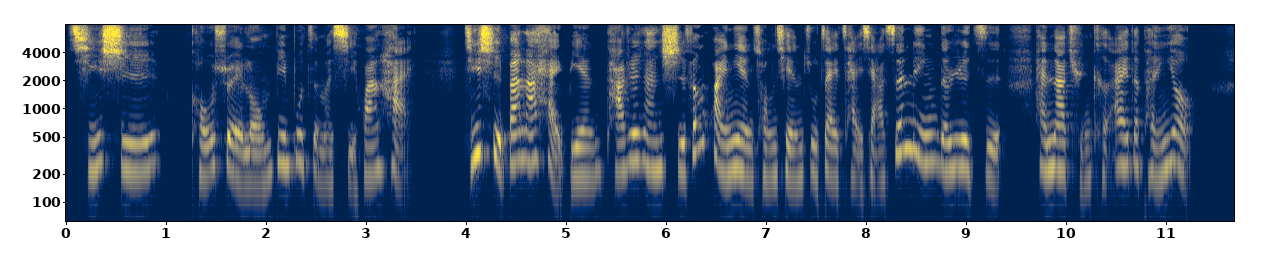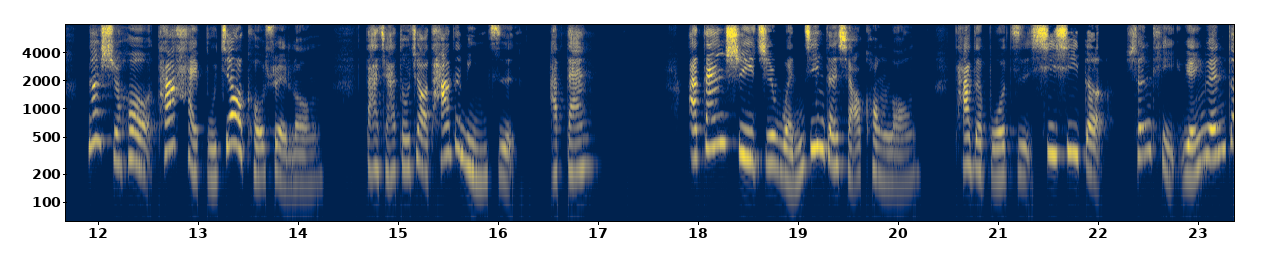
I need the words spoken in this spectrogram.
其实，口水龙并不怎么喜欢海。即使搬来海边，他仍然十分怀念从前住在彩霞森林的日子和那群可爱的朋友。那时候，他还不叫口水龙，大家都叫他的名字阿丹。阿丹是一只文静的小恐龙，它的脖子细细的，身体圆圆的，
